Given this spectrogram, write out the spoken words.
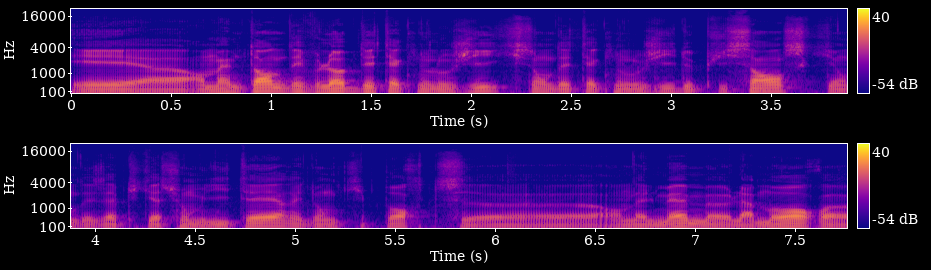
et euh, en même temps développent des technologies qui sont des technologies de puissance, qui ont des applications militaires, et donc qui portent en elles-mêmes la mort,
